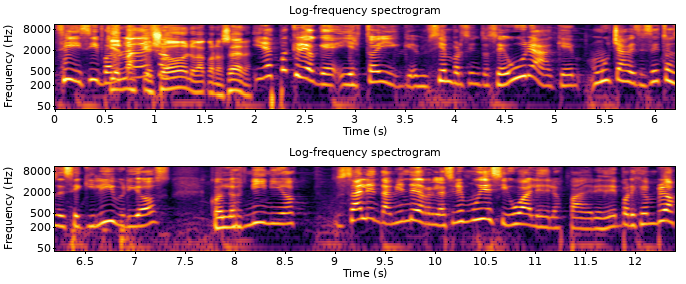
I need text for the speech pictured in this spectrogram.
Sí, sí, por ¿Quién un más que eso, yo lo va a conocer? Y después creo que, y estoy que 100% segura, que muchas veces estos desequilibrios con los niños salen también de relaciones muy desiguales de los padres. De, por ejemplo,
